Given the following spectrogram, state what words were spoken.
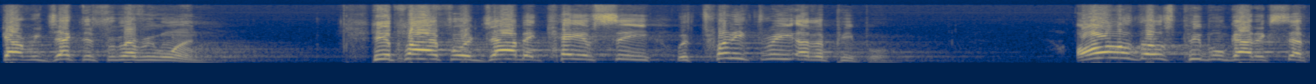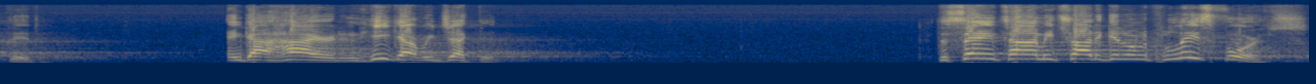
got rejected from everyone. He applied for a job at KFC with 23 other people. All of those people got accepted and got hired, and he got rejected. The same time he tried to get on the police force.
